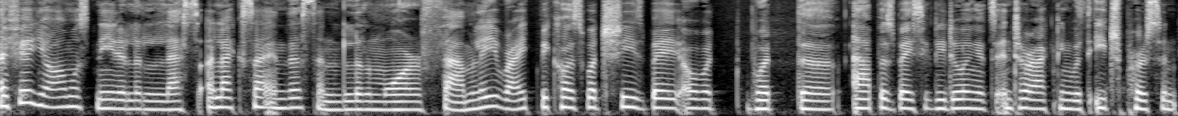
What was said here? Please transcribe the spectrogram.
I feel you almost need a little less Alexa in this and a little more family, right? Because what she's ba- or what what the app is basically doing, it's interacting with each person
